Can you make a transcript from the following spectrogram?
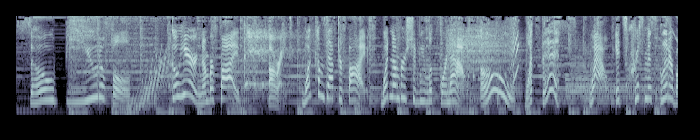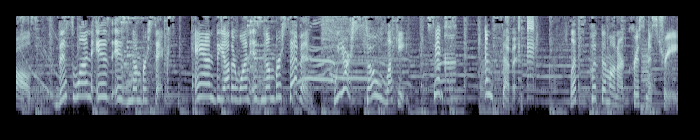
So beautiful! Go here, number five! Alright, what comes after five? What numbers should we look for now? Oh, what's this? Wow, it's Christmas glitter balls! This one is is number six, and the other one is number seven! We are so lucky! Six and seven. Let's put them on our Christmas tree.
